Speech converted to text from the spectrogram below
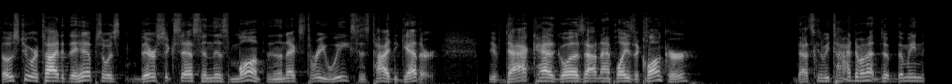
those two are tied at the hip, so it's their success in this month, in the next three weeks, is tied together. If Dak has goes out and plays a clunker, that's going to be tied to. I mean,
